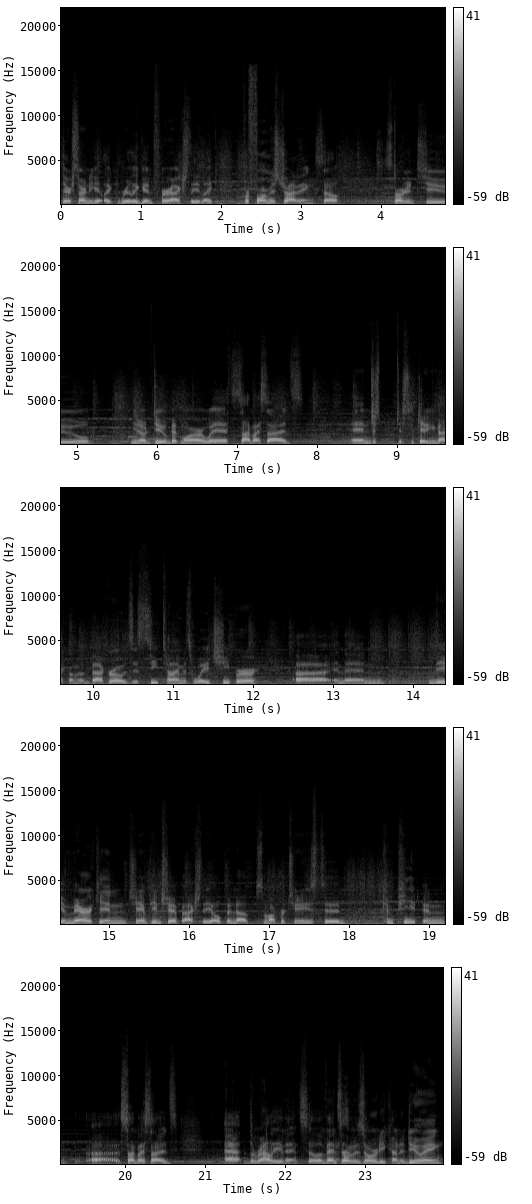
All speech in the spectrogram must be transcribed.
they're starting to get like really good for actually like performance driving. So started to, you know, do a bit more with side-by-sides and just, just getting back on the back roads is seat time. It's way cheaper. Uh, and then the American Championship actually opened up some opportunities to compete in uh, side-by-sides at the rally event. So events I was already kind of doing,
